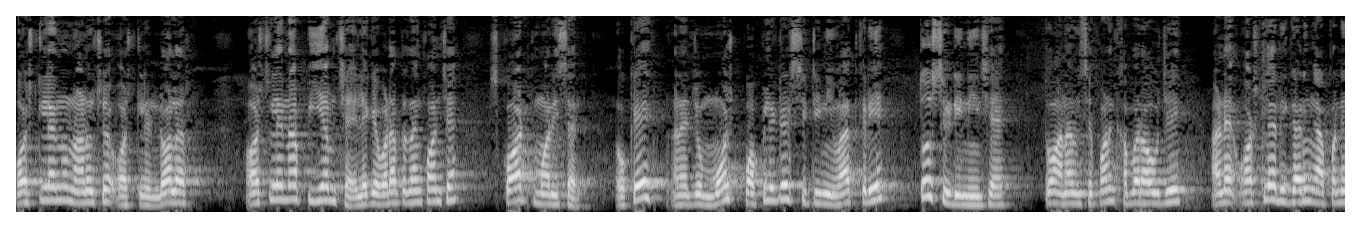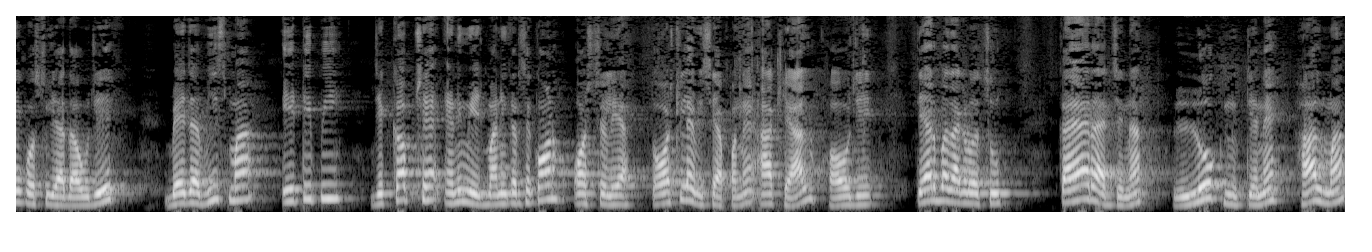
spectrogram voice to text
ઓસ્ટ્રેલિયાનું નાણું છે ઓસ્ટ્રેલિયન ડોલર. ઓસ્ટ્રેલિયાના પીએમ છે, એટલે કે વડાપ્રધાન કોણ છે? Scott Morrison. ઓકે? અને જો મોસ્ટ પોપ્યુલેટેડ સિટીની વાત કરીએ, તો સિડની છે. તો આના વિશે પણ ખબર આવવું જોઈએ. અને ઓસ્ટ્રેલિયા રિગાર્ડિંગ આપણને એક વસ્તુ યાદ આવવું જોઈએ. બે હજાર વીસમાં એટીપી જે કપ છે, એની મેજબાની કરશે કોણ? ઓસ્ટ્રેલિયા. તો ઓસ્ટ્રેલિયા વિશે આપણને આ ખ્યાલ હોવો જોઈએ. ત્યારબાદ આગળ વધશું. કયા રાજ્યના લોકનૃત્યને હાલમાં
